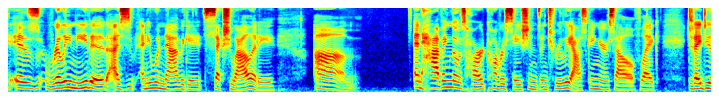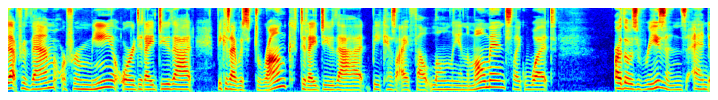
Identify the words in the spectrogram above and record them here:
is really needed as anyone navigates sexuality um and having those hard conversations and truly asking yourself like did i do that for them or for me? Or did i do that because i was drunk? Did i do that because i felt lonely in the moment? Like what are those reasons? And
